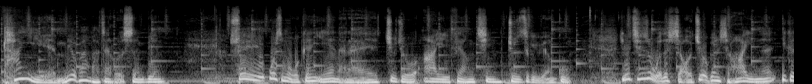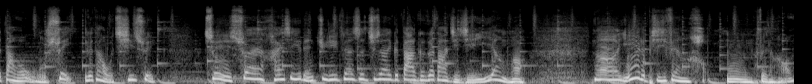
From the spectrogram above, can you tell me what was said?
他也没有办法在我的身边。所以，为什么我跟爷爷奶奶、舅舅、阿姨非常亲，就是这个缘故。尤其是我的小舅跟小阿姨呢，一个大我五岁，一个大我七岁。所以虽然还是有点距离，但是就像一个大哥哥大姐姐一样哈。那爷爷的脾气非常好，嗯，非常好。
